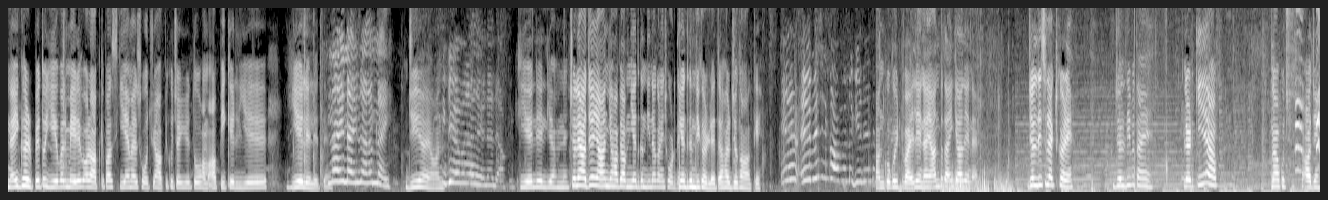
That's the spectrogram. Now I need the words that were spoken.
नहीं घर पे तो ये वाले मेरे और आपके पास ये है मैं सोच रही हूँ आप ही को चाहिए तो हम आप ही के लिए ये ले लेते हैं। नहीं नहीं सनम नहीं। जी है यार ये वाला नहीं नहीं आप। ही ये ले लिया हमने। चले आ जाए यार यहाँ पे आप नियत गंदी ना करें छोड़ दें। नियत गंदी कर लेते हैं हर जगह आके। यान को कोई टॉय लेना है। यान बताएँ क्या लेना है? जल्दी सिलेक्ट करें। जल्दी बताएँ। लड़की हैं आप? ना कुछ आ जाए।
